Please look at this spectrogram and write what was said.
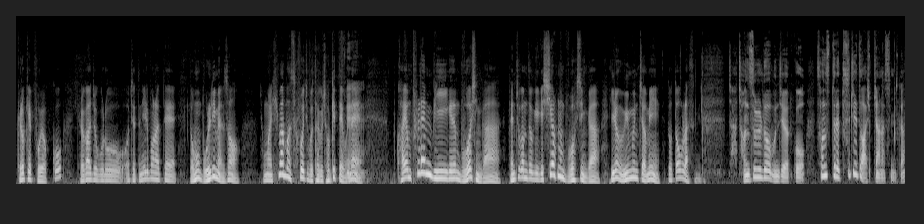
그렇게 보였고 결과적으로 어쨌든 일본한테 너무 몰리면서 정말 힘 한번 써보지 못하고 졌기 때문에 네. 과연 plan B는 무엇인가, 벤투 감독에게 시험은 무엇인가 이런 의문점이 또 떠올랐습니다. 자 전술도 문제였고 선수들의 투지도 아쉽지 않았습니까?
